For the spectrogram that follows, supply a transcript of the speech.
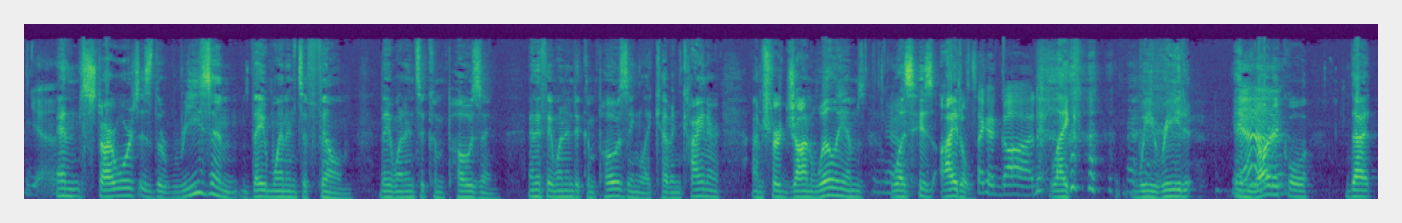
yeah And Star Wars is the reason they went into film. They went into composing. And if they went into composing like Kevin Kiner, I'm sure John Williams Yeah. was his idol. it's like a god like we read in the article that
